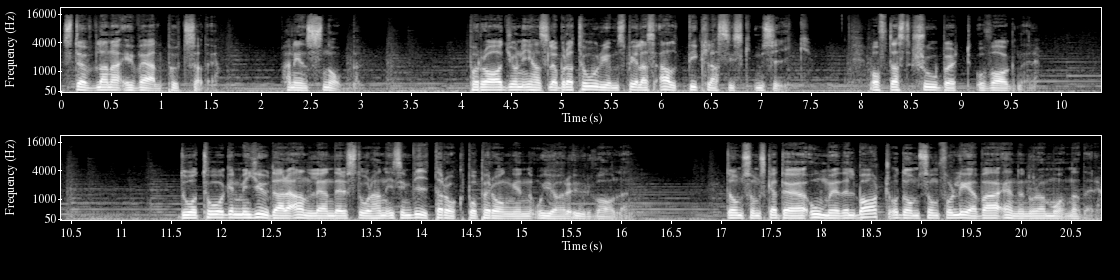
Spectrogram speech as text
Stövlarna är välputsade. Han är en snobb. På radion i hans laboratorium spelas alltid klassisk musik. Oftast Schubert och Wagner. Då tågen med judar anländer står han i sin vita rock på perrongen och gör urvalen. De som ska dö omedelbart och de som får leva ännu några månader.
